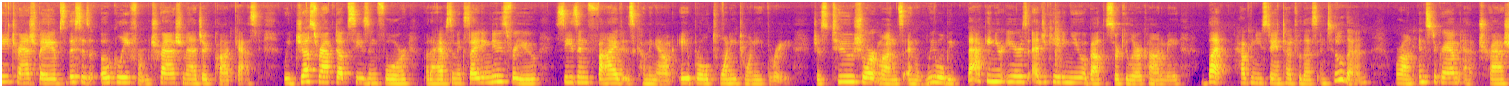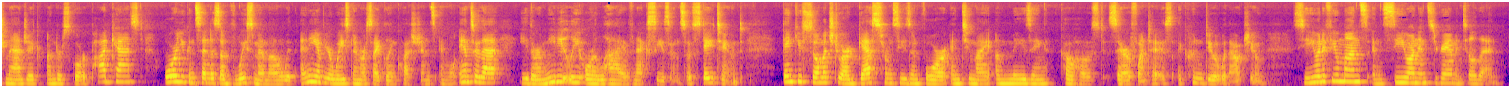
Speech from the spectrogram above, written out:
Hey, Trash Babes, this is Oakley from Trash Magic Podcast. We just wrapped up season four, but I have some exciting news for you. Season five is coming out April 2023. Just two short months, and we will be back in your ears educating you about the circular economy. But how can you stay in touch with us until then? We're on Instagram at trashmagic underscore podcast, or you can send us a voice memo with any of your waste and recycling questions, and we'll answer that either immediately or live next season. So stay tuned. Thank you so much to our guests from season four and to my amazing co host, Sarah Fuentes. I couldn't do it without you. See you in a few months and see you on Instagram until then.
